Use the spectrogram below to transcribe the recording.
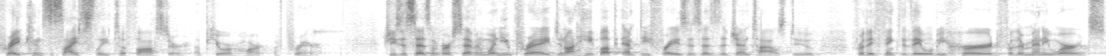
Pray concisely to foster a pure heart of prayer. Jesus says in verse 7 When you pray, do not heap up empty phrases as the Gentiles do, for they think that they will be heard for their many words.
